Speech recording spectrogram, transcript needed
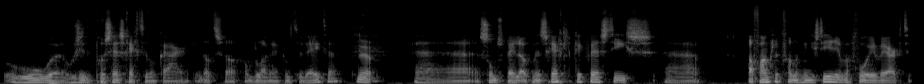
hoe, eh, hoe zit het procesrecht in elkaar? Dat is wel gewoon belangrijk om te weten. ja, soms spelen ook mensenrechtelijke kwesties. Afhankelijk van het ministerie waarvoor je werkt,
